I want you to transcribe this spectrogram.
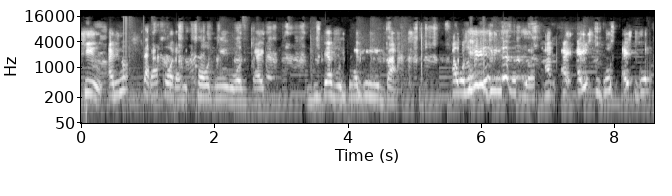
Heal. I did not think that that call that he called me was like the devil dragging me back. I was already doing so well, and I, I used to go. I used to go.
